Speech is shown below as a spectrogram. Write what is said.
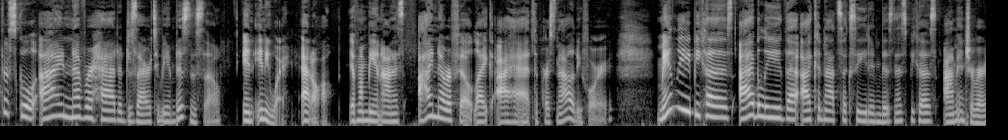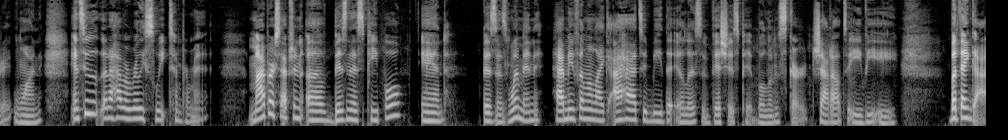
through school, I never had a desire to be in business, though, in any way at all. If I'm being honest, I never felt like I had the personality for it. Mainly because I believe that I could not succeed in business because I'm introverted, one, and two, that I have a really sweet temperament. My perception of business people and business women had me feeling like I had to be the illest, vicious pit bull in a skirt. Shout out to EVE. But thank God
